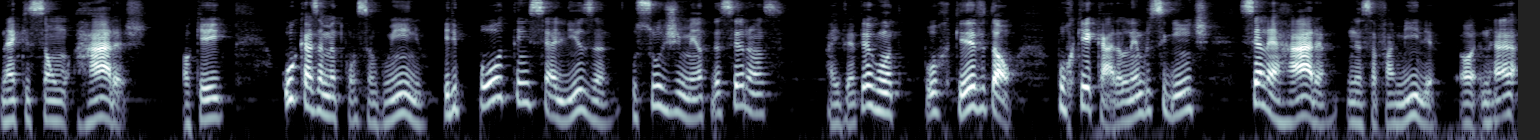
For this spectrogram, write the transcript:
né, que são raras, ok? O casamento consanguíneo, ele potencializa o surgimento dessa herança. Aí vem a pergunta, por que, Vitão? Porque, cara, lembra o seguinte, se ela é rara nessa família, né,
